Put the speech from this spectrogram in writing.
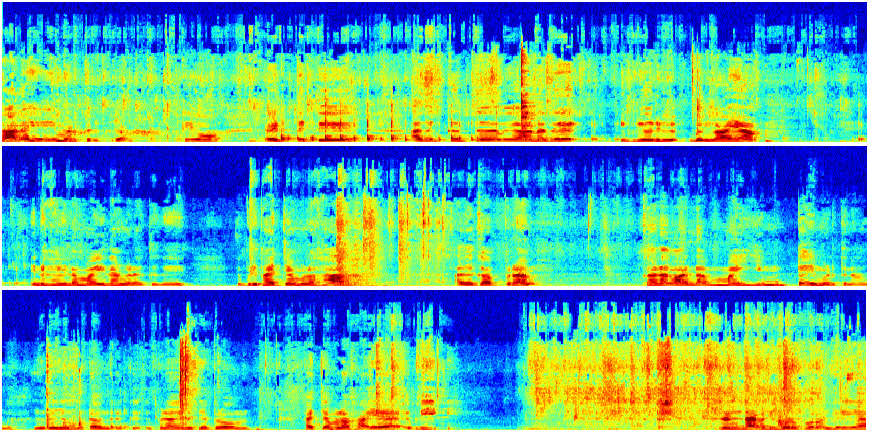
தலையையும் எடுத்துருக்குறோம். ஓகேயோ எடுத்துட்டு அதுக்கு தேவையானது இப்படி ஒரு வெங்காயம் இந்த கையில் மைதான் கிடக்குது. இப்படி பச்சை மிளகா அதுக்கப்புறம் கனவாண்டா மையும் முட்டையும் எடுத்துனாங்க நிறைய முட்டை வந்திருக்கு. இப்போ நாங்கள் என்ன செய்ய அப்புறம் பச்சை மிளகாயை இப்படி ரெண்டாக வெட்டி போட போகிறோம் சரியா?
